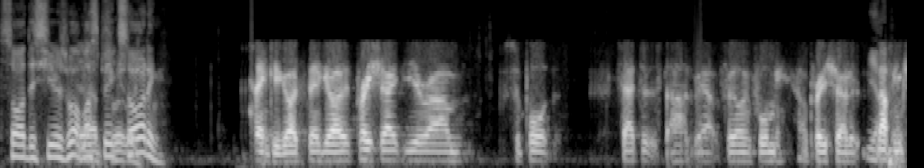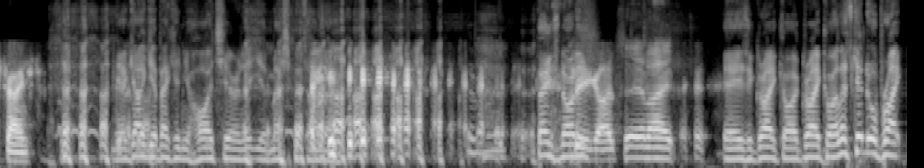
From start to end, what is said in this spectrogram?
side this year as well. Yeah, Must be exciting. Thank you, guys. Thank you. I appreciate your um, support. Sats at the start about feeling for me. I appreciate it. Yeah. Nothing's changed. Now go get back in your high chair and eat your mashed potato. Thanks, See Noddy. you guys. See you, mate. Yeah, he's a great guy. Great guy. Let's get to a break.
